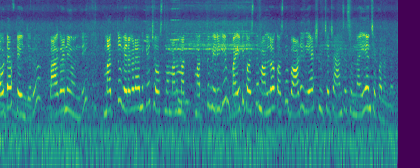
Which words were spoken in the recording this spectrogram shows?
అవుట్ ఆఫ్ డేంజర్ బాగానే ఉంది. మత్తు విరగడానికే చూస్తున్నాం. మనం మత్తు విరిగి బయటకు వస్తే మనలోకి వస్తే బాడీ రియాక్షన్ ఇచ్చే ఛాన్సెస్ ఉన్నాయి అని చెప్పాను అన్నారు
